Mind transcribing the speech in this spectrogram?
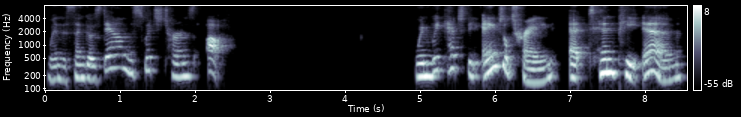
When the sun goes down, the switch turns off. When we catch the angel train at 10 p.m.,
